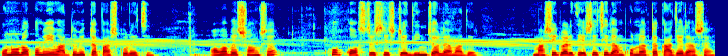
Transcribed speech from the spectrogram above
কোনো রকমে মাধ্যমিকটা পাশ করেছি। অভাবের সংসার। খুব কষ্টে সৃষ্টে দিন চলে আমাদের। মাসির বাড়িতে এসেছিলাম কোনো একটা কাজের আশায়।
